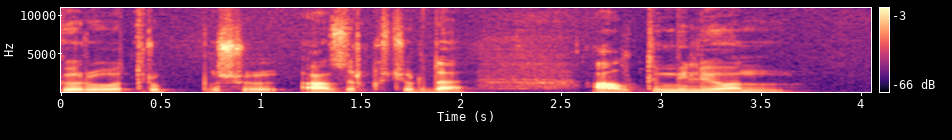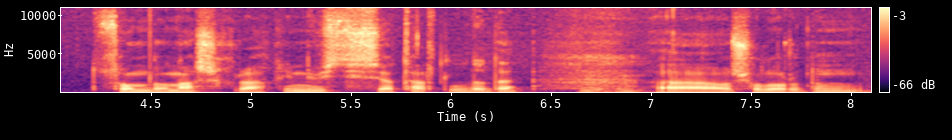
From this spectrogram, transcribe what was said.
көрүп отуруп ушу азыркы учурда алты миллион сомдон ашыгыраак инвестиция тартылды да. Ошолордун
